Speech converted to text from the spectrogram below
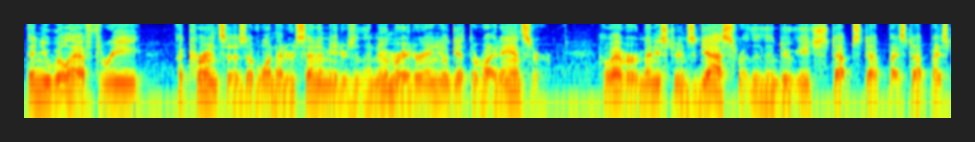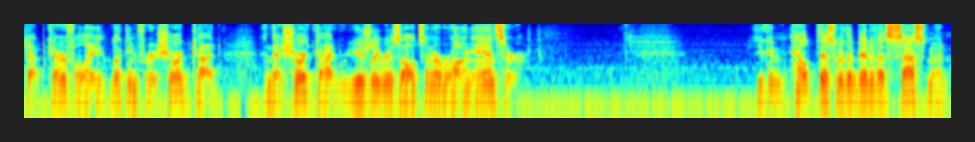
then you will have three occurrences of 100 centimeters in the numerator and you'll get the right answer. However, many students guess rather than do each step step by step by step carefully, looking for a shortcut, and that shortcut usually results in a wrong answer. You can help this with a bit of assessment.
